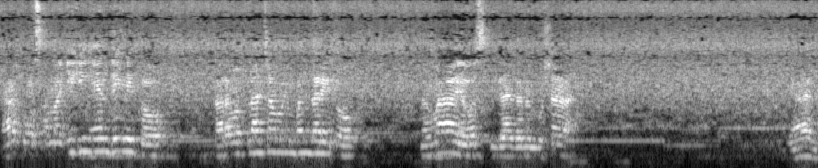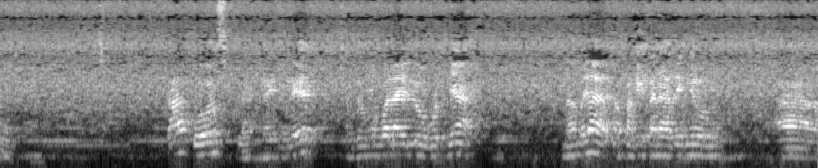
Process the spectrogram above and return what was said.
Tapos, ang magiging ending nito, para ma-plancha mo yung banda rito, ng maayos, igaganon mo siya. Yan. Tapos, planchahin ulit, hanggang mawala yung lukot niya. Mamaya, papakita natin yung uh,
